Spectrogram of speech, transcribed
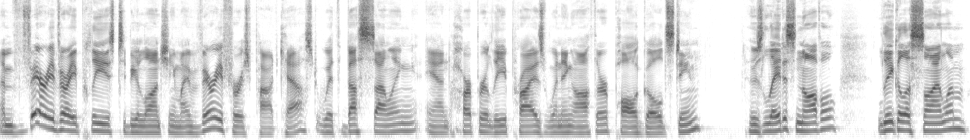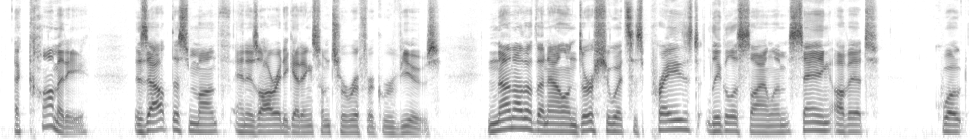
I'm very, very pleased to be launching my very first podcast with best selling and Harper Lee Prize winning author Paul Goldstein whose latest novel, Legal Asylum, a comedy, is out this month and is already getting some terrific reviews. None other than Alan Dershowitz has praised Legal Asylum, saying of it, quote,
